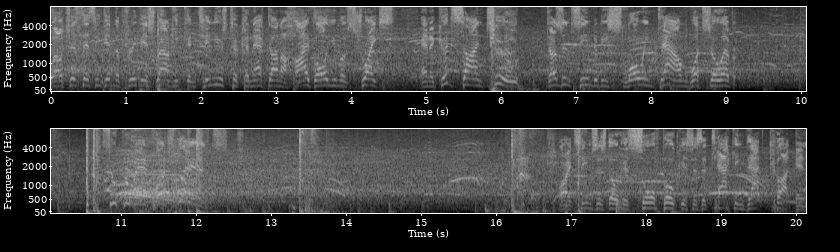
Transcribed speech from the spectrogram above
Well, just as he did in the previous round, he continues to connect on a high volume of strikes. And a good sign, too, doesn't seem to be slowing down whatsoever. Superman punch lands. Seems as though his sole focus is attacking that cut, and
